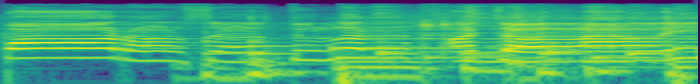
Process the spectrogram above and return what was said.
para sedulur aja lali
